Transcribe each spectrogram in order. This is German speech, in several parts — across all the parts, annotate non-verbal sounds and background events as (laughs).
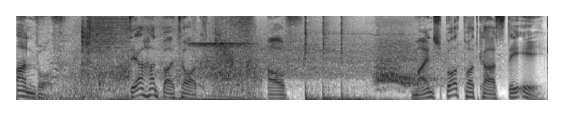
Anwurf. Der Handball-Talk auf meinsportpodcast.de.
